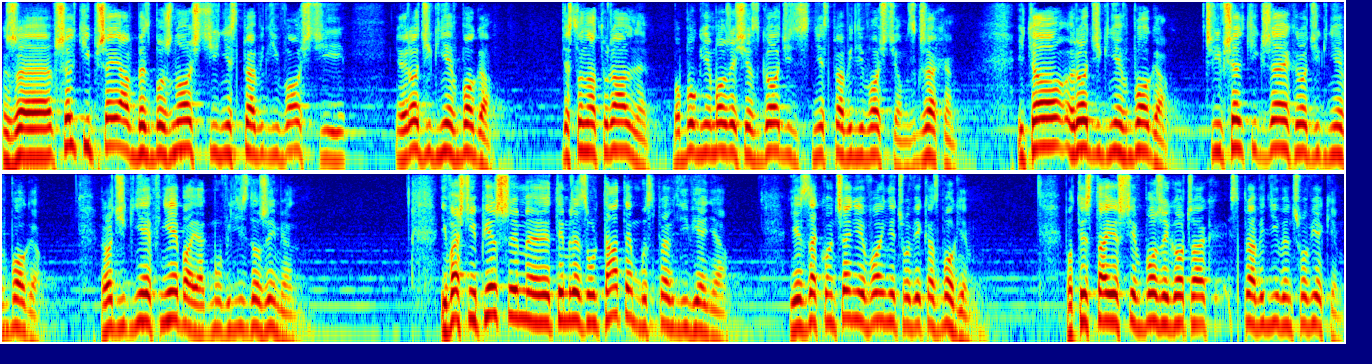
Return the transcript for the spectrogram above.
że wszelki przejaw bezbożności, niesprawiedliwości rodzi gniew Boga. Jest to naturalne, bo Bóg nie może się zgodzić z niesprawiedliwością, z grzechem. I to rodzi gniew Boga. Czyli wszelki grzech rodzi gniew Boga. Rodzi gniew nieba, jak mówi list do Rzymian. I właśnie pierwszym e, tym rezultatem usprawiedliwienia jest zakończenie wojny człowieka z Bogiem. Bo ty stajesz się w Bożych oczach sprawiedliwym człowiekiem.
